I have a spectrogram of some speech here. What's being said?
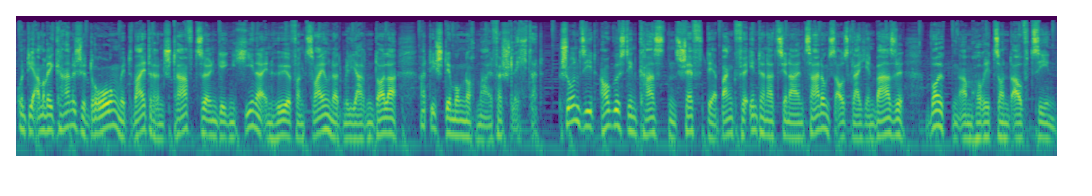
und die amerikanische Drohung mit weiteren Strafzöllen gegen China in Höhe von 200 Milliarden Dollar hat die Stimmung nochmal verschlechtert. Schon sieht Augustin Carstens, Chef der Bank für internationalen Zahlungsausgleich in Basel, Wolken am Horizont aufziehen.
